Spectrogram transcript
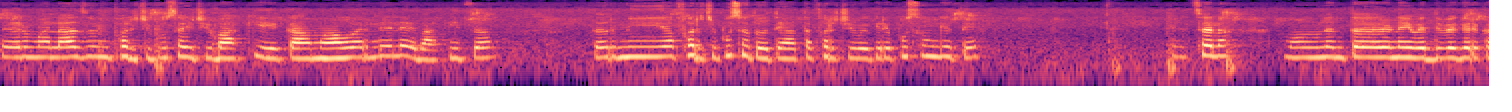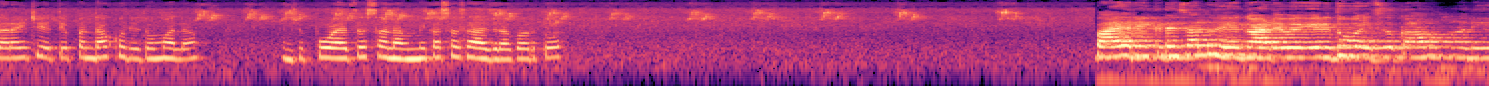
तर मला अजून फरची पुसायची बाकी आहे. काम आवरलेलं आहे बाकीचं. तर मी फरची पुसत होते. आता फरची वगैरे पुसून घेते. चला मग नंतर नैवेद्य वगैरे करायचे ते पण दाखवते तुम्हाला. म्हणजे पोळ्याचा सण आम्ही कसा साजरा करतो. बाहेर इकडे चालू आहे. गाड्या वगैरे धुवायचं काम आणि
